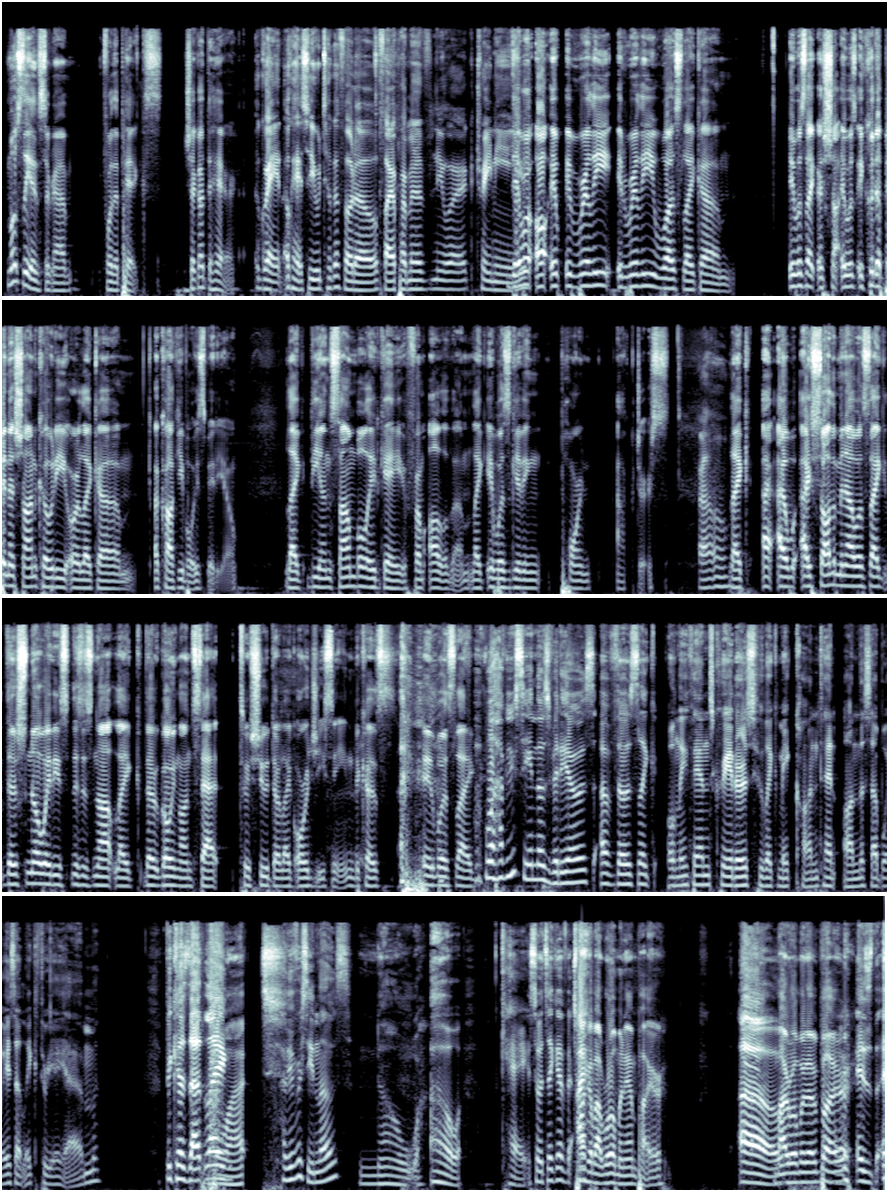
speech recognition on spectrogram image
mostly Instagram for the pics. Check out the hair. Great. Okay, so you took a photo. Fire Department of New York trainee. They were all. It, it really. It really was like um, it was like a. It was. It could have been a Sean Cody or like um a Cocky Boys video, like the ensemble it gave from all of them. Like it was giving porn actors. Oh. Like I, I, I saw them and I was like, there's no way these this is not like they're going on set to shoot their like orgy scene because it was like Well, have you seen those videos of those like OnlyFans creators who like make content on the subways at like 3 a.m.? Because that like, what? have you ever seen those? No. Oh, okay. So it's like a Talk I- about Roman Empire. Oh My Roman Empire is the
